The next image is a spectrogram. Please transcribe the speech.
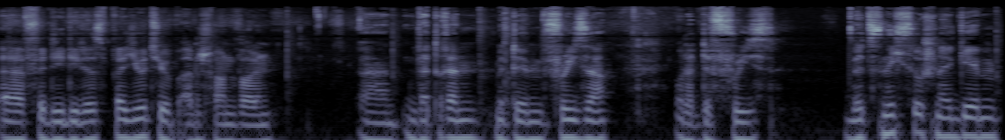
äh, für die, die das bei YouTube anschauen wollen. Äh, ein Wettrennen mit dem Freezer oder The Freeze wird es nicht so schnell geben,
